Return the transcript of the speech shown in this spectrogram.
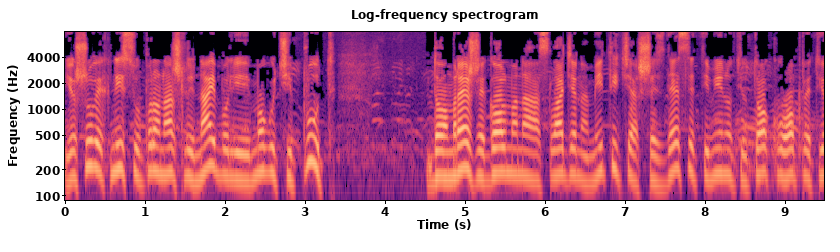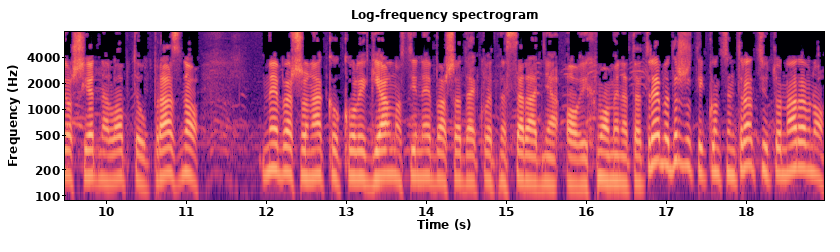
Još uvek nisu pronašli najbolji mogući put do mreže golmana Slađana Mitića. 60. minuti u toku, opet još jedna lopta u prazno. Ne baš onako kolegijalnost i ne baš adekvatna saradnja ovih momenta. Treba držati koncentraciju, to naravno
